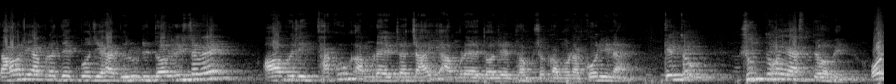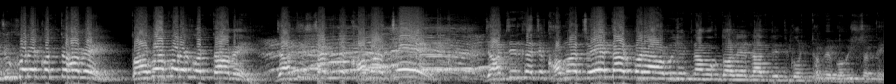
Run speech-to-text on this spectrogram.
তাহলে আমরা দেখব যে হ্যাঁ বিরোধী দল হিসেবে আওয়ামী লীগ থাকুক, আমরা এটা চাই, আমরা এই দলের ধ্বংস কামনা করি না। কিন্তু শুদ্ধ হয়ে আসতে হবে। অজু করে করতে হবে তবা করে করতে হবে, জাতির সামনে ক্ষমা চেয়ে। জাতির কাছে ক্ষমা চেয়ে তারপরে আওয়ামী লীগ নামক দলের রাজনীতি করতে হবে ভবিষ্যতে।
